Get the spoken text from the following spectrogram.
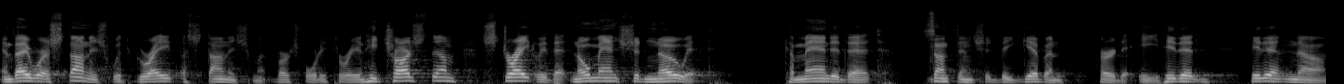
And they were astonished with great astonishment. Verse 43. And he charged them straitly that no man should know it, commanded that something should be given her to eat. He didn't, he didn't, uh,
